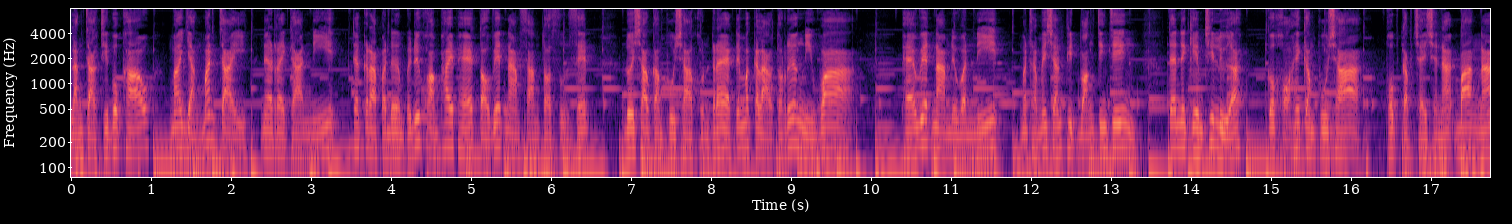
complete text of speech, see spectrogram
หลังจากที่พวกเขามาอย่างมั่นใจในรายการนี้แต่กลับประเดิมไปด้วยความพ่ายแพ้ต่อเวียดนาม 3 ต่อ 0 เซต โดยชาวกัมพูชาคนแรกได้มากล่าวต่อเรื่องนี้ว่า แพ้เวียดนามในวันนี้มันทำให้ฉันผิดหวังจริง ๆ แต่ในเกมที่เหลือก็ขอให้กัมพูชาพบกับชัยชนะบ้างนะ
